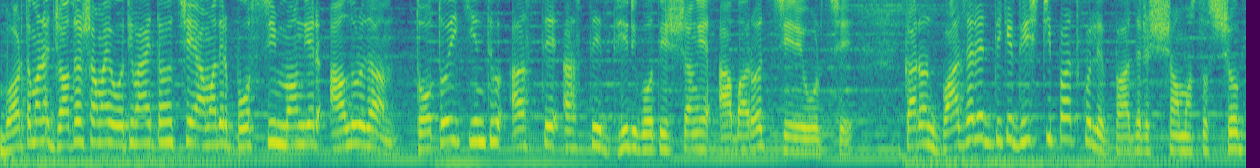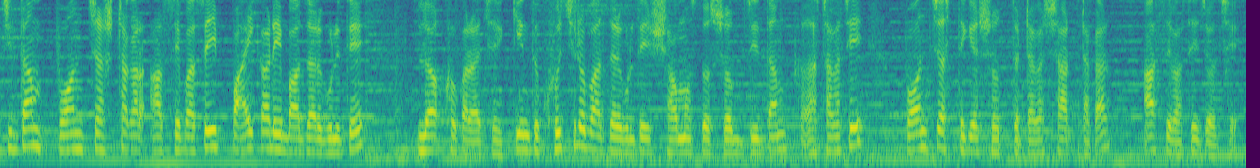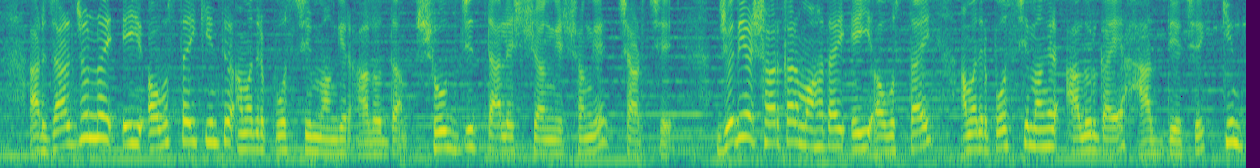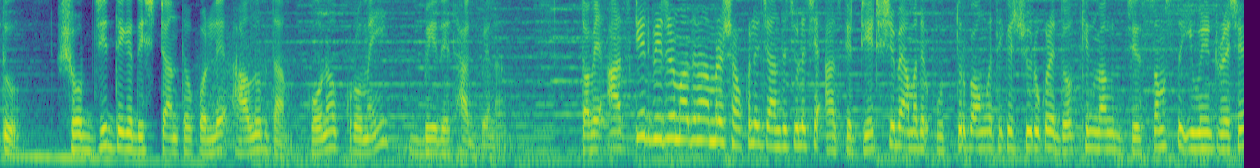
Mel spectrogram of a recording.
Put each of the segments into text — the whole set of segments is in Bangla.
বর্তমানে যত সময় অতিবাহিত হচ্ছে আমাদের পশ্চিমবঙ্গের আলুর দাম, ততই কিন্তু আস্তে আস্তে ধীর গতির সঙ্গে আবারও চেড়ে উঠছে। কারণ বাজারের দিকে দৃষ্টিপাত করলে বাজারের সমস্ত সবজির দাম পঞ্চাশ টাকার আশেপাশেই পাইকারি বাজারগুলিতে লক্ষ্য করা আছে কিন্তু খুচরো বাজারগুলিতে সমস্ত সবজির দাম কাছাকাছি পঞ্চাশ থেকে সত্তর টাকা, ষাট টাকার আশেপাশেই চলছে। আর যার জন্য এই অবস্থায় কিন্তু আমাদের পশ্চিমবঙ্গের আলুর দাম। সবজির তালের সঙ্গে সঙ্গে ছাড়ছে। যদিও সরকার মহাদায় এই অবস্থায় আমাদের পশ্চিমবঙ্গের আলুর গায়ে হাত দিয়েছে, কিন্তু সবজির দিকে দৃষ্টান্ত করলে আলুর দাম কোনো ক্রমেই বেঁধে থাকবে না। তবে আজকের ভিডিওর মাধ্যমে আমরা সকলে জানতে চলেছি, আজকের ডেট হিসেবে আমাদের উত্তরবঙ্গ থেকে শুরু করে দক্ষিণবঙ্গের যে সমস্ত ইউনিট রয়েছে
